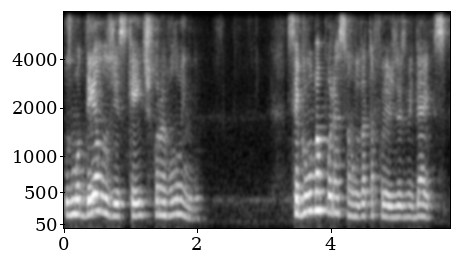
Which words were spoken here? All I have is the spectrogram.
os modelos de skate foram evoluindo. Segundo uma apuração do Datafolha de 2010,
